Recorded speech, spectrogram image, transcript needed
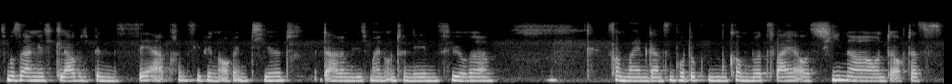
Ich muss sagen, ich glaube, ich bin sehr prinzipienorientiert darin, wie ich mein Unternehmen führe von meinen ganzen Produkten kommen nur zwei aus China und auch das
